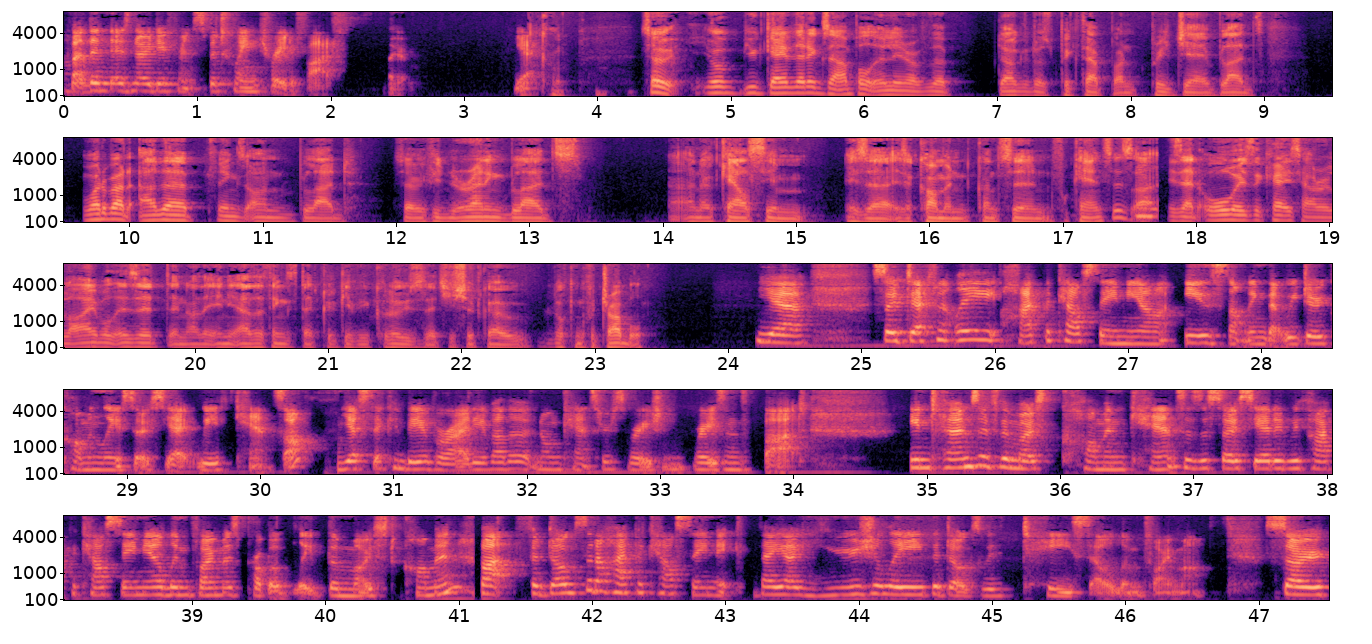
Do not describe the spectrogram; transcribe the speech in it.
but then there's no difference between three to five. Okay. Yeah. Cool. So you you gave that example earlier of the dog that was picked up on pre-GA bloods. What about other things on blood? So if you're running bloods, I know calcium is a is a common concern for cancers. Mm. Is that always the case? How reliable is it? And are there any other things that could give you clues that you should go looking for trouble? Yeah, so definitely hypercalcemia is something that we do commonly associate with cancer. Yes, there can be a variety of other non cancerous reason, reasons, but in terms of the most common cancers associated with hypercalcemia, lymphoma is probably the most common. But for dogs that are hypercalcemic, they are usually the dogs with T cell lymphoma. So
